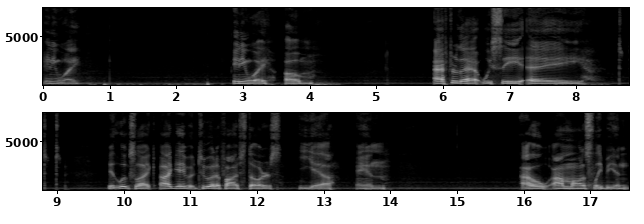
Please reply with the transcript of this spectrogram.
Anyway, anyway, um after that, we see a. It looks like I gave it two out of five stars. Yeah, and I I'm honestly being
